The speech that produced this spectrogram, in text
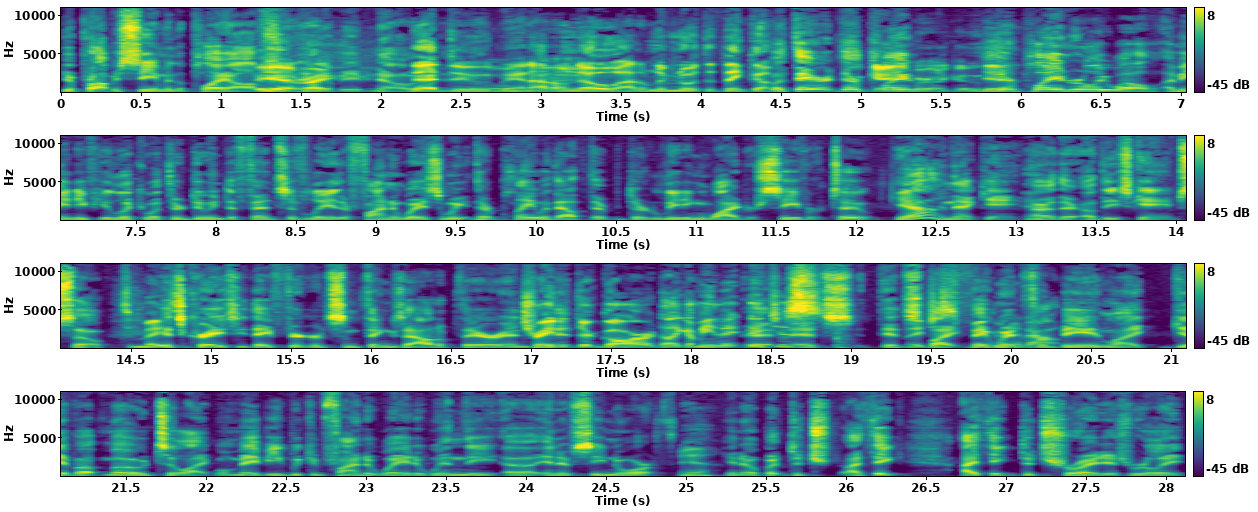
you'll probably see him in the playoffs. yeah, right. be- no, that dude, man. I don't know. I don't even know what to think of. But they're they're playing. gamer, I guess. They're Yeah. playing really well. I mean, if you look at what they're doing defensively, they're finding ways to win. They're playing without their, their leading wide receiver too. Yeah. in that game or of these games. So it's amazing. It's crazy. They figured some things out up there and traded and their guard. Like I mean, they, they just it's it's they like they went from out. being like give up mode to like well maybe we can find a way to win the uh, NFC North. Yeah. you know. But Det- I think I think Detroit is really.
